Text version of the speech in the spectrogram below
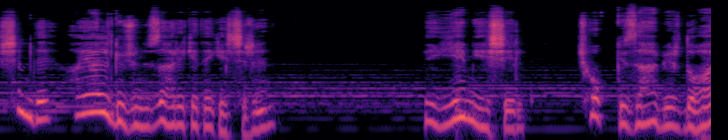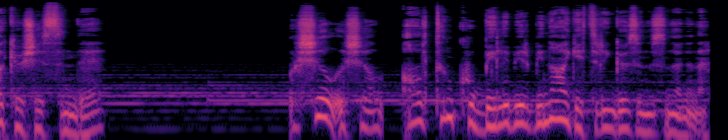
Şimdi hayal gücünüzü harekete geçirin ve yemyeşil çok güzel bir doğa köşesinde ışıl ışıl altın kubbeli bir bina getirin gözünüzün önüne.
